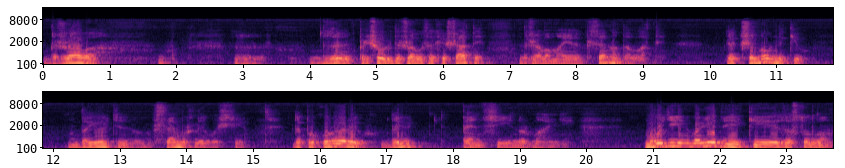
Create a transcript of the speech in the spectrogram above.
держава прийшов державу захищати, держава має все надавати. Для чиновників дають е, все можливості. Для прокурорів дають пенсії нормальні. Молоді інваліди, які за столом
